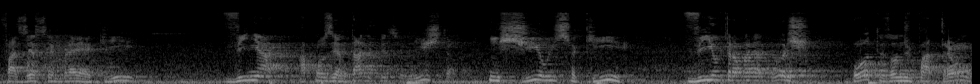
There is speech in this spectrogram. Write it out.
fazer assembleia aqui, vinha aposentado e pensionista, enchiam isso aqui, vinham trabalhadores, outros onde o patrão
